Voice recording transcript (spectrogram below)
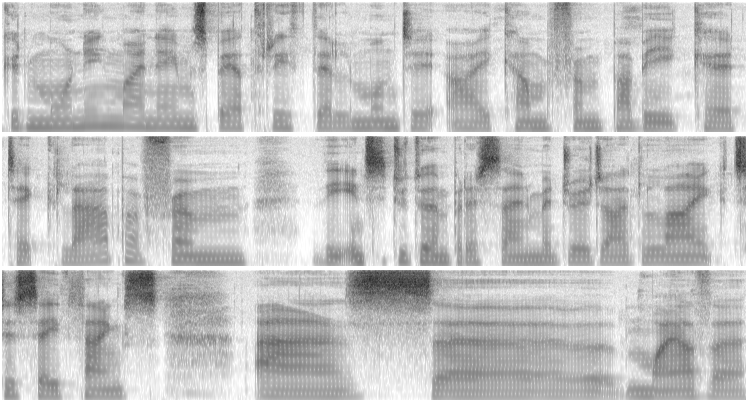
Good morning. My name is Beatriz Del Monte. I come from Public uh, Tech Lab from the Instituto Empresa in Madrid. I'd like to say thanks, as uh, my other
